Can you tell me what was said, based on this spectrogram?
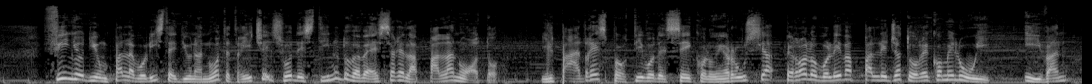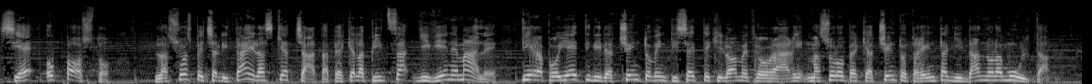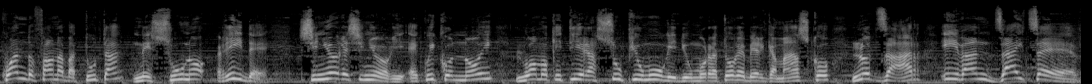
Figlio di un pallavolista e di una nuotatrice, il suo destino doveva essere la pallanuoto. Il padre, sportivo del secolo in Russia, però lo voleva palleggiatore come lui. Ivan si è opposto. La sua specialità è la schiacciata perché la pizza gli viene male. Tira proiettili da 127 km orari, ma solo perché a 130 gli danno la multa. Quando fa una battuta, nessuno ride. Signore e signori, è qui con noi l'uomo che tira su più muri di un muratore bergamasco, lo zar Ivan Zaitsev.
